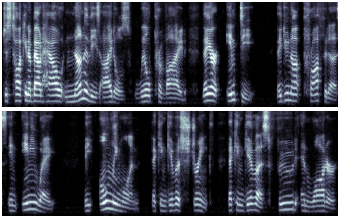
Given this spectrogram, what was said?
Just talking about how none of these idols will provide. They are empty. They do not profit us in any way. The only one that can give us strength, that can give us food and water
